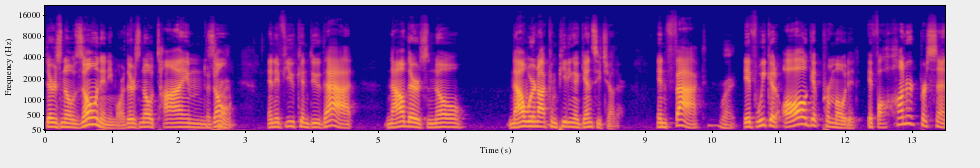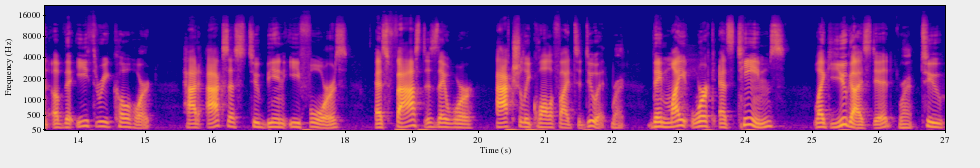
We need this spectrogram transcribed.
there's no zone anymore. There's no time That's zone. Right. And if you can do that, now there's no now we're not competing against each other. In fact, right. if we could all get promoted, if 100% of the E3 cohort had access to being E4s as fast as they were actually qualified to do it, right. they might work as teams like you guys did right. to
